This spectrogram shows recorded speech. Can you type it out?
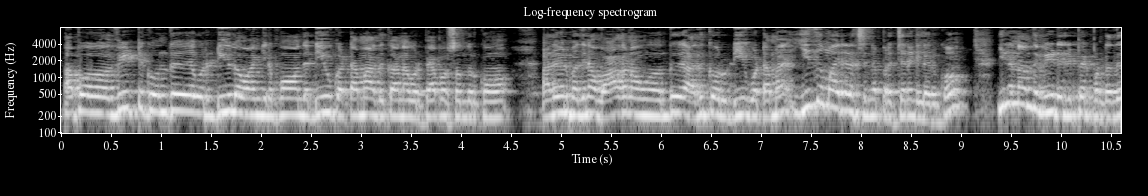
அப்போ வீட்டுக்கு வந்து ஒரு டியூல வாங்கியிருப்போம். அந்த டியூ கட்டாம அதுக்கான ஒரு பேப்பர்ஸ் வந்திருக்கும். அதே மாதிரி பார்த்தீங்கன்னா வாகனம் வந்து அதுக்கு ஒரு டியூ கட்டாம இது மாதிரியான சின்ன பிரச்சனைகள் இருக்கும். இல்லைன்னா அந்த வீடு ரிப்பேர் பண்றது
